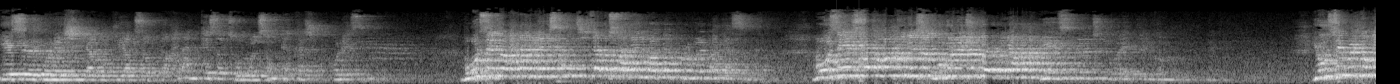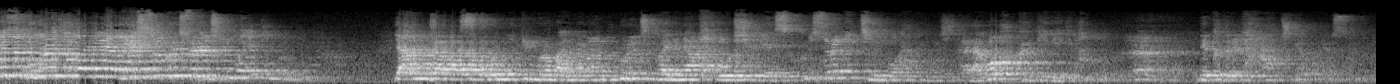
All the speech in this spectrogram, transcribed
예수를 보내신다고 구약서부터 하나님께서 종을 선택하시고 보냈습니다. 모세도 하나님의 선지자로서 하나님 앞에 부름을 받았습니다. 모세의 사명을 통해서 누구를 주거했느냐? 예수를 주거했던 겁니다. 요셉을 통해서 누구를 주거했느냐? 예수 그리스도를 주거했던 겁니다. 양자와서 옷 입힘으로 말미암아 주거했느냐? 오실 예수 그리스도를 증거하는 것이다 라고 그렇게 얘기를 합니다. 네, 그들을 다 죽여버렸습니다.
